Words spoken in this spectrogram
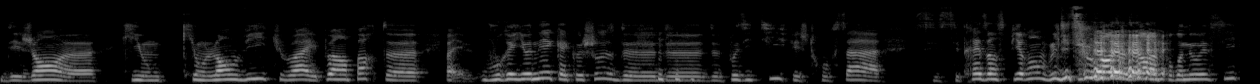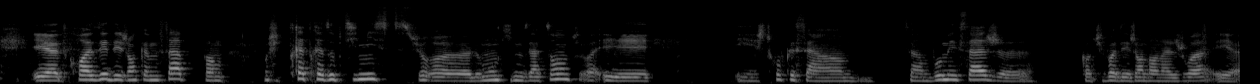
des gens euh, qui ont qui ont l'envie, tu vois, et peu importe, euh, vous rayonnez quelque chose de, de, de positif et je trouve ça c'est très inspirant. Vous le dites souvent pour nous aussi et euh, de croiser des gens comme ça. Moi je suis très très optimiste sur euh, le monde qui nous attend, tu vois, et et je trouve que c'est un, c'est un beau message euh, quand tu vois des gens dans la joie. Et euh,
